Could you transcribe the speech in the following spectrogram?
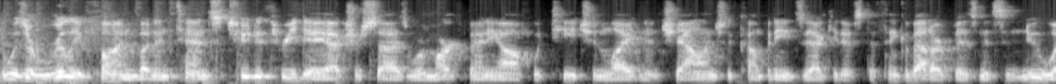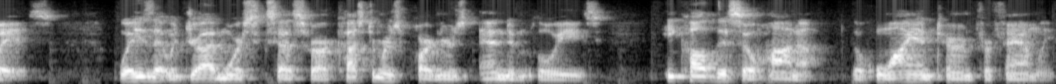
It was a really fun but intense two to three day exercise where Marc Benioff would teach, enlighten, and challenge the company executives to think about our business in new ways, ways that would drive more success for our customers, partners, and employees. He called this Ohana, the Hawaiian term for family.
